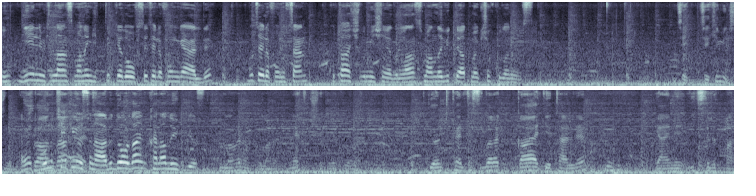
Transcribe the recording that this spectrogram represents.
in- diyelim ki lansmana gittik ya da ofise telefon geldi. Bu telefonu sen kutu açılımı için ya da lansmanda video atmak için kullanıyorsun. Çek, çekim için? Evet Şu bunu anda çekiyorsun evet, abi doğrudan kanala yüklüyorsun. kullanırım Görüntü kalitesi olarak gayet yeterli. Yani hiç sırıtmaz.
